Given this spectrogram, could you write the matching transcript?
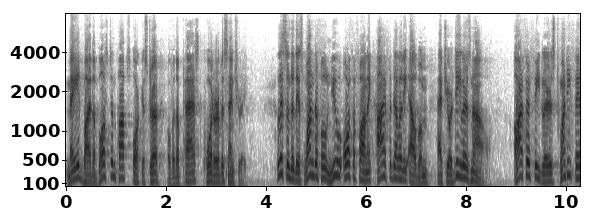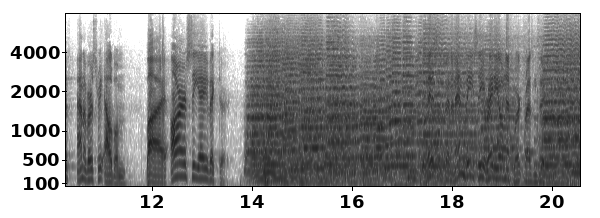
made by the Boston Pops Orchestra over the past quarter of a century. Listen to this wonderful new orthophonic high fidelity album at your dealers now. Arthur Fiedler's 25th anniversary album by RCA Victor. This has been an NBC Radio Network presentation.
